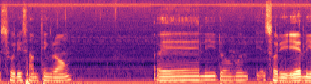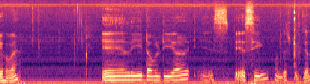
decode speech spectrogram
sorry something wrong L E double sorry L E হবে। L E double T R spacing পঞ্চাশ পিক্সেল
